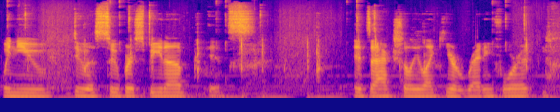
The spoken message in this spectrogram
when you do a super speed up, it's it's actually like you're ready for it.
